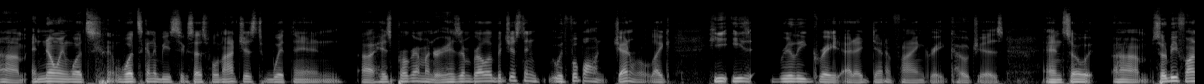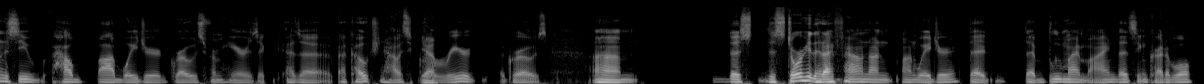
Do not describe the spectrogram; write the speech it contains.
um, and knowing what's what's going to be successful not just within uh, his program under his umbrella, but just in with football in general. Like he he's really great at identifying great coaches, and so um, so it'd be fun to see how Bob Wager grows from here as a as a, a coach and how his Yeah. career grows. Um, the the story that I found on on Wager that that blew my mind. That's incredible,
